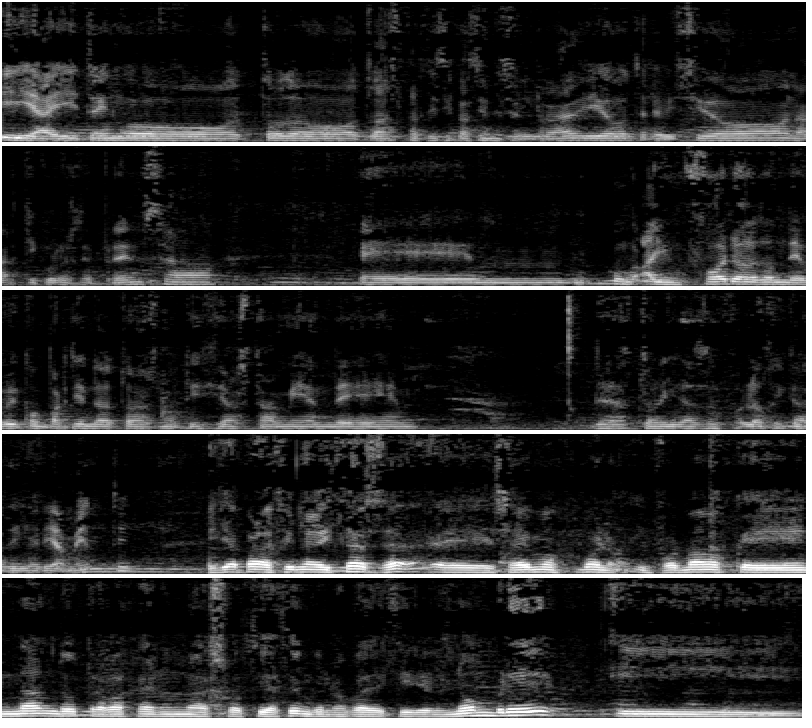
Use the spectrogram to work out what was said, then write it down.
y ahí tengo todo, todas las participaciones en radio, televisión, artículos de prensa. eh, un- hay un foro donde voy compartiendo todas las noticias también de, de la actualidad ufológica diariamente. Y ya para finalizar, eh, sabemos, bueno, informamos que Nando trabaja en una asociación que nos va a decir el nombre y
